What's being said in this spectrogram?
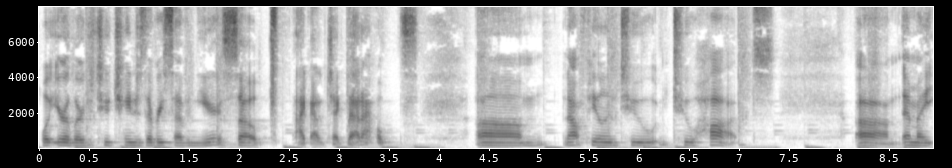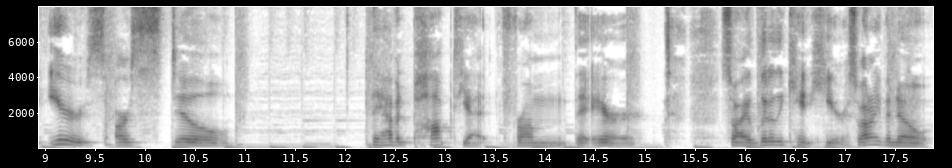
what you're allergic to changes every seven years. So I gotta check that out. Um, not feeling too too hot, um, and my ears are still they haven't popped yet from the air so I literally can't hear. So I don't even know.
